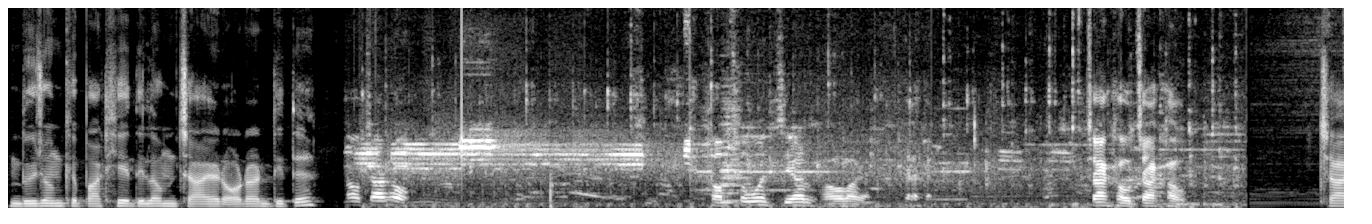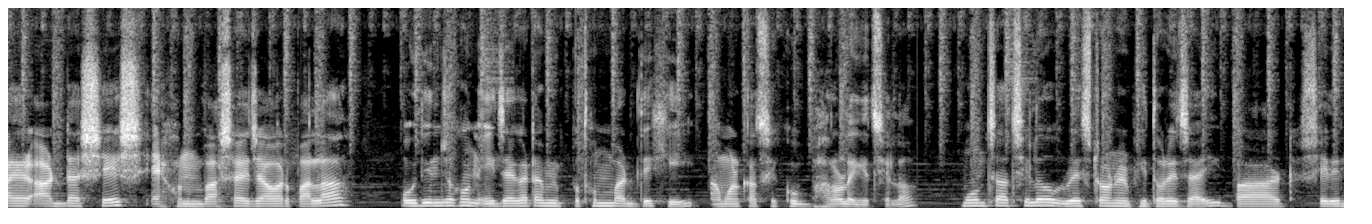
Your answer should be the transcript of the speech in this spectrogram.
দুইজনকে পাঠিয়ে দিলাম চায়ের অর্ডার দিতে। নাও চা খাও। সবসময় চেয়ার ভালো লাগে না। চা খাও চা খাও। চায়ের আড্ডা শেষ এখন বাসায় যাওয়ার পালা। ওই দিন যখন এই জায়গাটা আমি প্রথমবার দেখি আমার কাছে খুব ভালো লেগেছিল। মন চাচ্ছিল রেস্টুরেন্টের ভিতরে যাই বাট সেদিন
